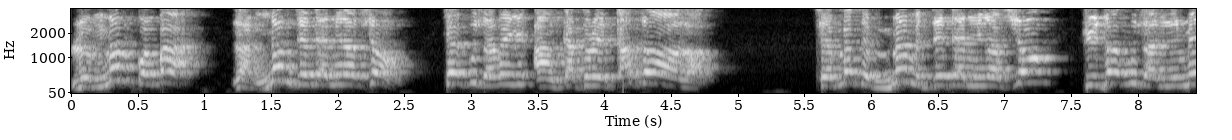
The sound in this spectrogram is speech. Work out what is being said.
Le même combat, la même détermination que vous avez eu en 94, c'est cette même détermination qui doit vous animer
